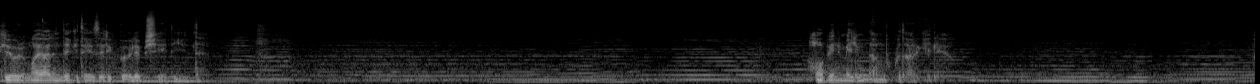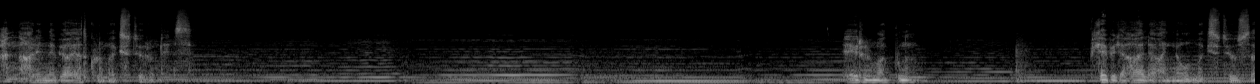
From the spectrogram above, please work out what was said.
Biliyorum hayalindeki teyzelik böyle bir şey değildi. Ama benim elimden bu kadar geliyor. Ben Narin'le bir hayat kurmak istiyorum Deniz. Eğer Irmak bunu bile bile hala anne olmak istiyorsa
